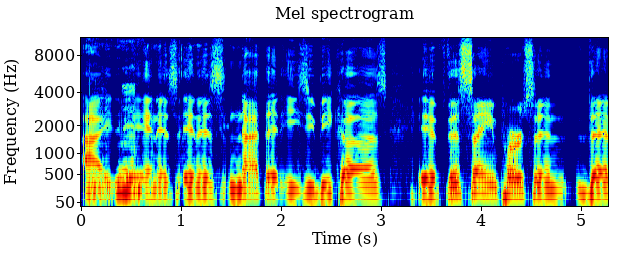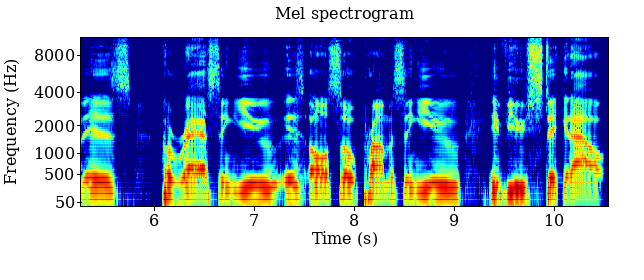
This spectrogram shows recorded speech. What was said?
I Mm-hmm. and it's and it's not that easy because if this same person that is harassing you is also promising you if you stick it out.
